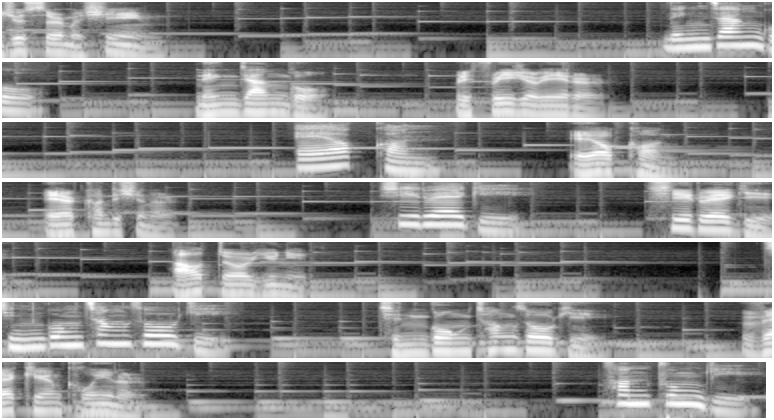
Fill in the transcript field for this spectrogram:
juicer machine. 냉장고. 냉장고 refrigerator 에어컨 에어컨 air conditioner 실외기 실외기 outdoor unit 진공청소기 진공청소기 vacuum cleaner 선풍기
